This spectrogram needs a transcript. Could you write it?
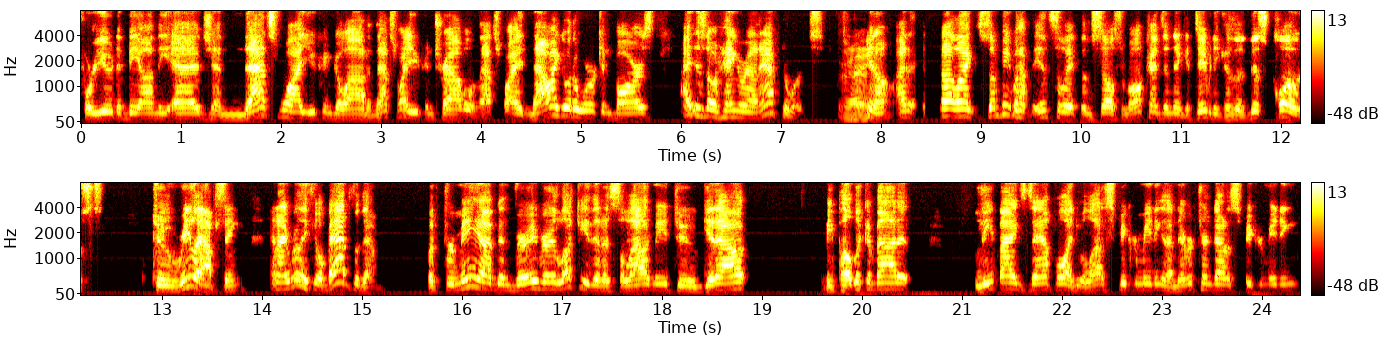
for you to be on the edge, and that's why you can go out, and that's why you can travel, and that's why now I go to work in bars. I just don't hang around afterwards. Right. You know, I, it's not like some people have to insulate themselves from all kinds of negativity because they're this close to relapsing, and I really feel bad for them. But for me, I've been very, very lucky that it's allowed me to get out, be public about it, lead by example. I do a lot of speaker meetings. I've never turned down a speaker meeting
